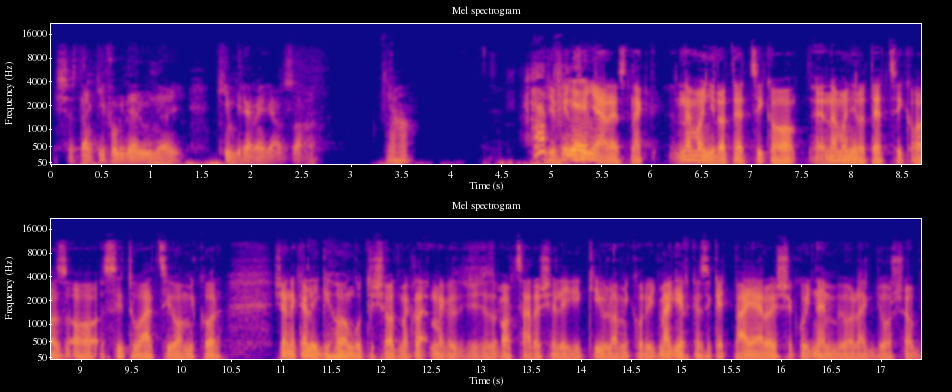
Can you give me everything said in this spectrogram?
És aztán ki fog derülni, hogy ki mire megy azzal. Aha. Hát Egyébként figyelj... Vinyálesznek nem annyira tetszik, a, nem annyira tetszik az a szituáció, amikor, és ennek eléggé hangot is ad, meg, meg az arcára is eléggé kiül, amikor úgy megérkezik egy pályára, és akkor úgy nem ő a leggyorsabb.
